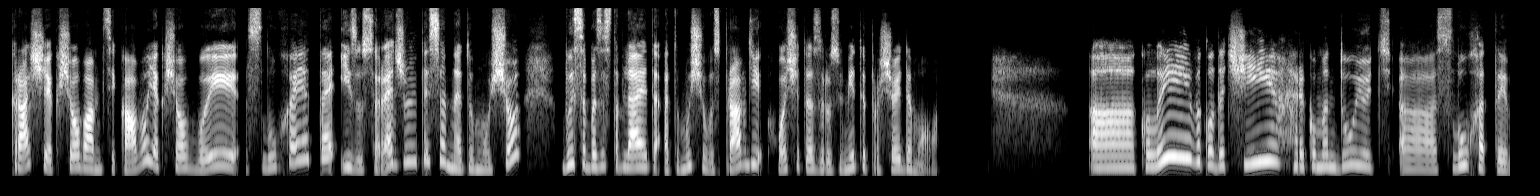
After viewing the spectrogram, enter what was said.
краще, якщо вам цікаво, якщо ви слухаєте і зосереджуєтеся не тому, що ви себе заставляєте, а тому, що ви справді хочете зрозуміти, про що йде мова. Коли викладачі рекомендують слухати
